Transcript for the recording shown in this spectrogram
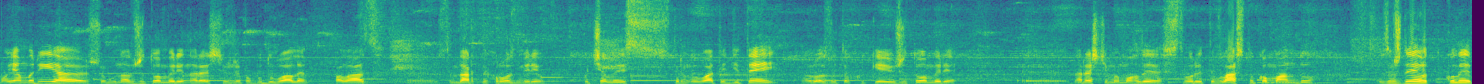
Моя мрія, щоб у нас в Житомирі нарешті вже побудували палац е, стандартних розмірів. Почали тренувати дітей, розвиток хокею в Житомирі. Нарешті ми могли створити власну команду. Завжди, от коли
